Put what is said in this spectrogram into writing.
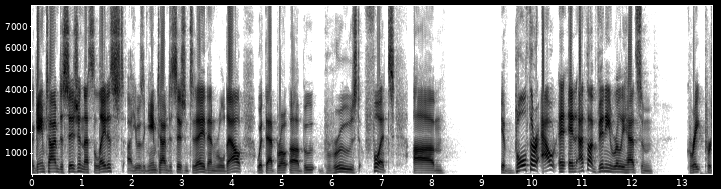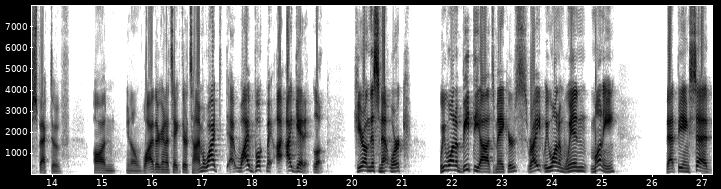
a game time decision. That's the latest. Uh, he was a game time decision today, then ruled out with that bro- uh, bu- bruised foot. Um, if both are out, and, and I thought Vinny really had some great perspective on you know why they're going to take their time why why book. I, I get it. Look, here on this network, we want to beat the odds makers, right? We want to win money. That being said,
